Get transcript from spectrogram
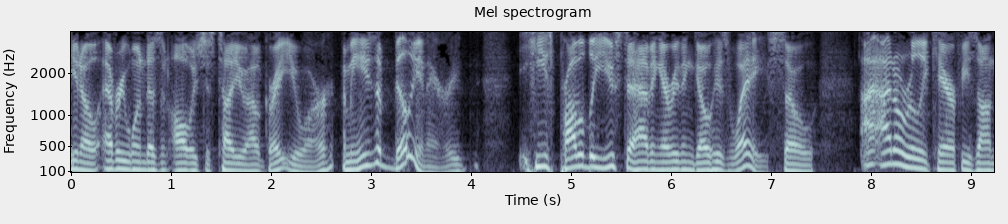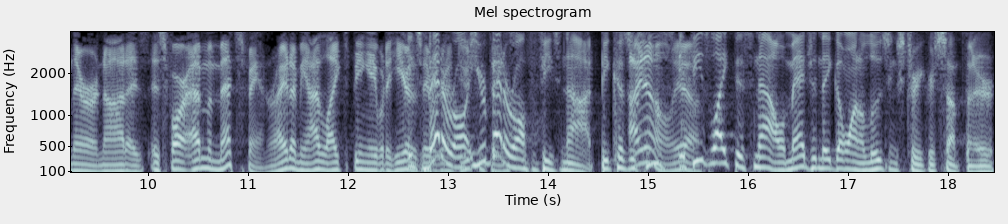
you know, everyone doesn't always just tell you how great you are. I mean, he's a billionaire. He, he's probably used to having everything go his way. So I, I don't really care if he's on there or not. As, as far, I'm a Mets fan, right? I mean, I liked being able to hear It's that better off. You're better off if he's not because if, I know, he's, yeah. if he's like this now, imagine they go on a losing streak or something, or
